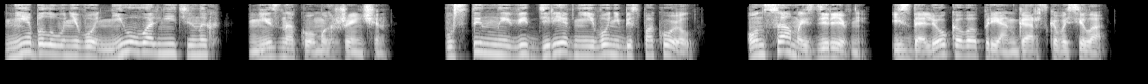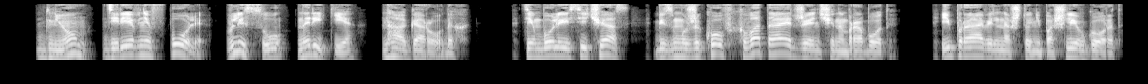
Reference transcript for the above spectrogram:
не было у него ни увольнительных, ни знакомых женщин. Пустынный вид деревни его не беспокоил. Он сам из деревни, из далекого приангарского села. Днем деревня в поле, в лесу, на реке, на огородах. Тем более сейчас без мужиков хватает женщинам работы. И правильно, что не пошли в город.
